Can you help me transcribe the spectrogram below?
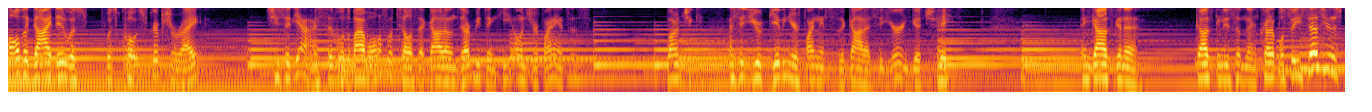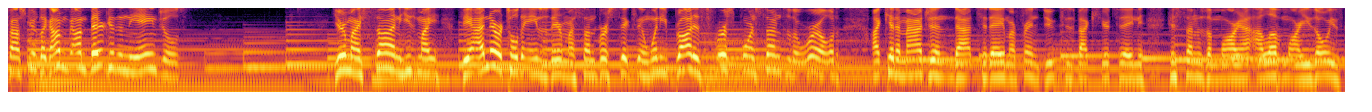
all the guy did was, was quote scripture, right? She said, yeah. I said, well, the Bible also tells us that God owns everything. He owns your finances. Why don't you? I said, you're giving your finances to God. I said, you're in good shape. And God's going to God's gonna do something incredible. So he says here in this past script, like, I'm, I'm bigger than the angels. You're my son. He's my. The, I never told the angels they were my son. Verse six. And when he brought his firstborn son to the world, I can imagine that today. My friend Dukes is back here today, and his son is Amari. I, I love Amari. He's always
